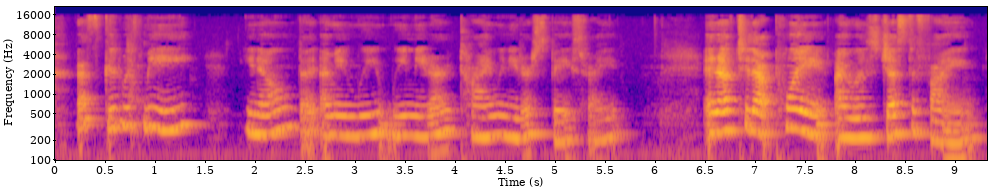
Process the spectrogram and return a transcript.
that's good with me." You know that I mean, we we need our time, we need our space, right? And up to that point, I was justifying,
